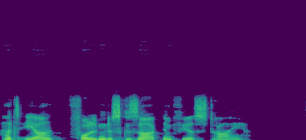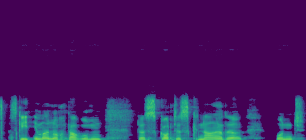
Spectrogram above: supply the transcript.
hat er Folgendes gesagt im Vers 3. Es geht immer noch darum, dass Gottes Gnade und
